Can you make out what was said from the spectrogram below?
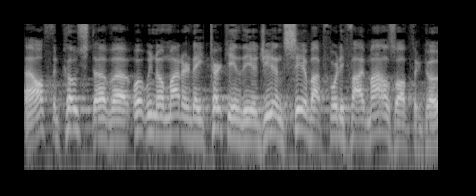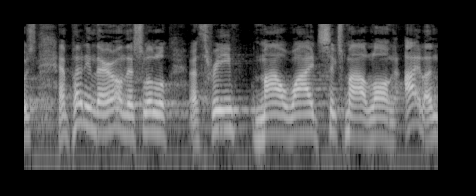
uh, off the coast of uh, what we know modern day Turkey in the Aegean Sea, about 45 miles off the coast, and put him there on this little uh, three mile wide, six mile long island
